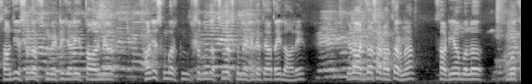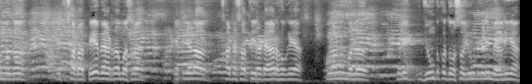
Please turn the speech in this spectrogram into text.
ਸਾਂਝੀ ਸੰਘਰਸ਼ ਕਮੇਟੀ ਜਿਹੜੀ ਤਾਲਮੇਲ, ਸਾਂਝੀ ਸੰਘਰਸ਼ ਕਮੇਟੀ ਦੇ ਤਹਿਤ ਅਸੀਂ ਲਾ ਰਹੇ ਜਿਹੜਾ ਅੱਜ ਦਾ ਸਾਡਾ ਧਰਨਾ, ਸਾਡੀਆਂ ਮਤਲਬ ਮੁੱਖ ਮੰਗਾਂ, ਇੱਕ ਸਾਡਾ ਪੇ ਬੈਂਡ ਦਾ ਮਸਲਾ, ਇੱਕ ਜਿਹੜਾ ਸਾਡੇ ਸਾਥੀ ਰਿਟਾਇਰ ਹੋ ਗਿਆ ਉਹਨਾਂ ਨੂੰ ਮਤਲਬ ਜਿਹੜੀ ਯੂਨਿਟ ਕੋ 200 ਯੂਨਿਟ ਜਿਹੜੀ ਮਿਲਣੀ ਆ,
